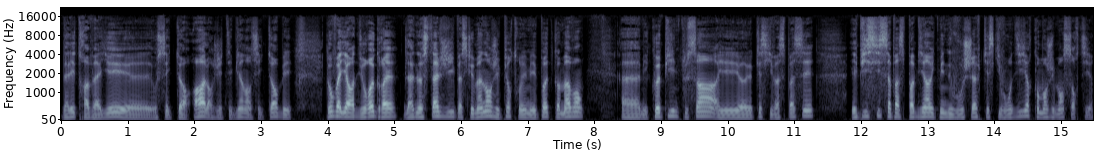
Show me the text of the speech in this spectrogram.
d'aller travailler au secteur A alors que j'étais bien dans le secteur B? Donc, il va y avoir du regret, de la nostalgie, parce que maintenant, j'ai pu retrouver mes potes comme avant, mes copines, tout ça, et qu'est-ce qui va se passer? Et puis si ça passe pas bien avec mes nouveaux chefs, qu'est-ce qu'ils vont dire? Comment je vais m'en sortir?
